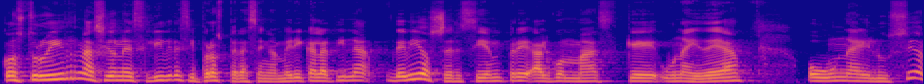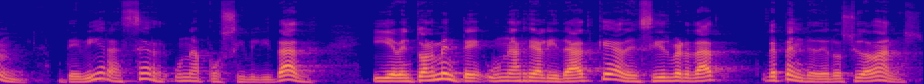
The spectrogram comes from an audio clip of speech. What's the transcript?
Construir naciones libres y prósperas en América Latina debió ser siempre algo más que una idea o una ilusión. Debiera ser una posibilidad y eventualmente una realidad que, a decir verdad, depende de los ciudadanos.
